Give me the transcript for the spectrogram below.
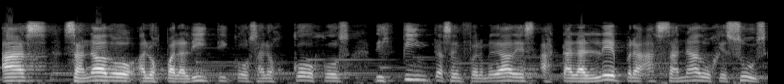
has sanado a los paralíticos, a los cojos, distintas enfermedades, hasta la lepra has sanado Jesús.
